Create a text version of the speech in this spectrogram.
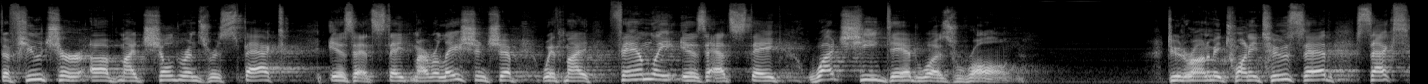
The future of my children's respect is at stake. My relationship with my family is at stake. What she did was wrong. Deuteronomy 22 said sex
